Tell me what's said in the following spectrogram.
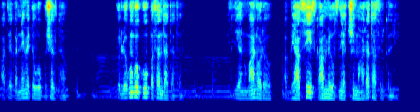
बातें करने में तो वो कुशल था, जो लोगों को खूब पसंद आता था। इसलिए अनुमान और अभ्यास से इस काम में उसने अच्छी महारत हासिल कर ली।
